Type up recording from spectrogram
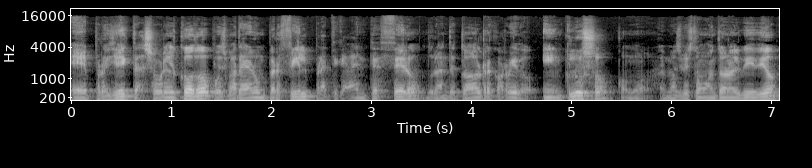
eh, proyecta sobre el codo, pues va a tener un perfil prácticamente cero durante todo el recorrido. Incluso, como hemos visto un momento en el vídeo,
